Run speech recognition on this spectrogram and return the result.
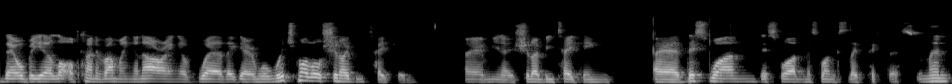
there will be a lot of kind of umming and ahhing of where they go, well, which model should I be taking? Um, you know, should I be taking uh, this one, this one, this one, because they picked this, and then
